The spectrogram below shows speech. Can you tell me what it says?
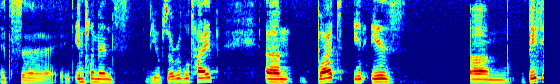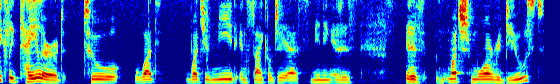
It's uh, it implements the observable type, um, but it is um, basically tailored to what what you need in CycleJS. Meaning, it is it is much more reduced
